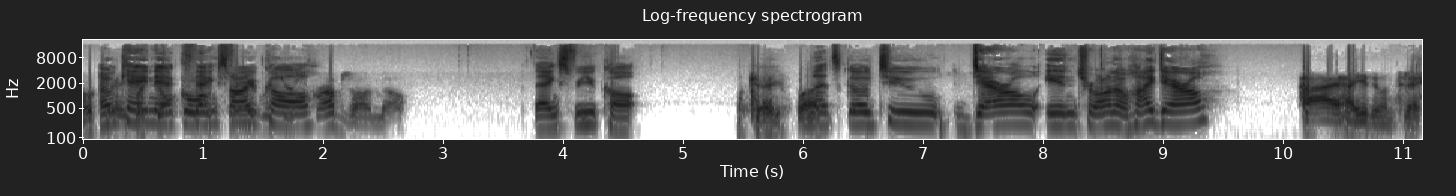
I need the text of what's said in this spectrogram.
Okay. Okay, Nick, thanks for your call. scrubs on though. Thanks for your call. Okay. Bye. Let's go to Daryl in Toronto. Hi, Daryl. Hi, how you doing today?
